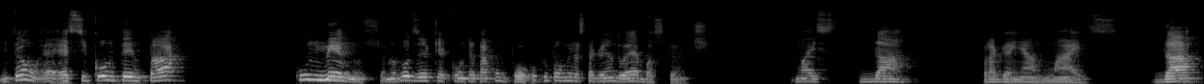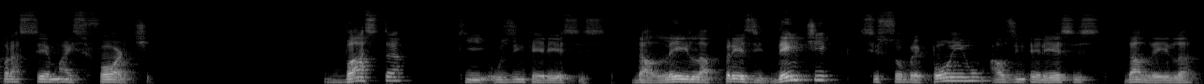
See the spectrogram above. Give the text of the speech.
Então, é, é, se contentar com menos. Eu não vou dizer que é contentar com pouco. O que o Palmeiras está ganhando é bastante. Mas dá para ganhar mais. Dá para ser mais forte. Basta que os interesses da Leila presidente se sobreponham aos interesses da Leila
